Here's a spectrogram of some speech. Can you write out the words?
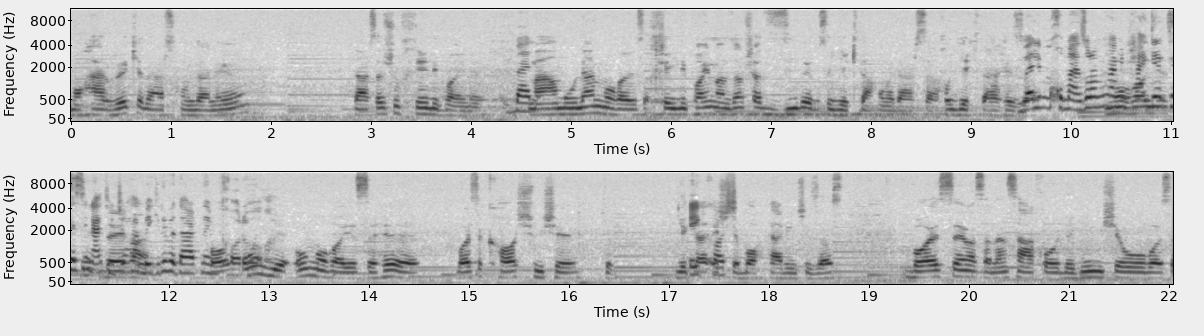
محرک درس خوندنه درصدشون خیلی پایینه بله. معمولا مقایسه خیلی پایین منظورم شاید زیر مثل یک دهم درصد خب یک در هزار ولی خب منظورم همین اگر مقایسه کسی نتیجه. هم بگیره به درد خب، نمی‌خوره اون, اون مقایسه باعث کاش میشه که کاش. اشتباه ترین چیزاست باعث مثلا سرخوردگی میشه و باعث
